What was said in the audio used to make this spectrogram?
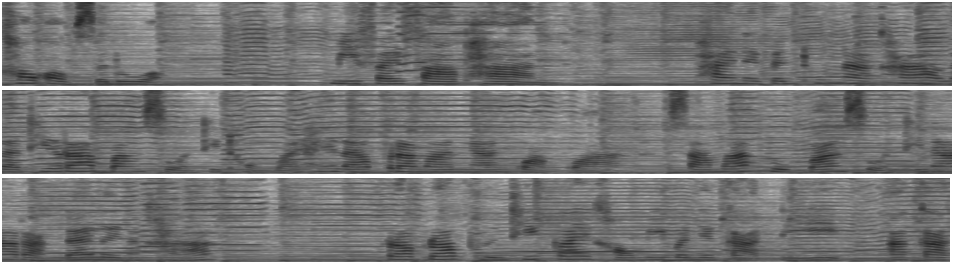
เข้าออกสะดวก มีไฟฟ้าผ่าน ภายในเป็นทุ่งนาข้าวและที่ราบบางส่วนที่ถมไว้ให้แล้วประมาณงานกว่าๆสามารถปลูกบ้านสวนที่น่ารักได้เลยนะคะ รอบๆพื้นที่ใกล้เขามีบรรยากาศดี อากาศ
